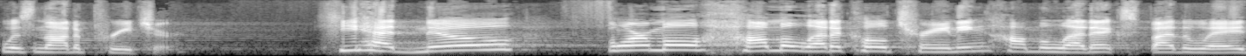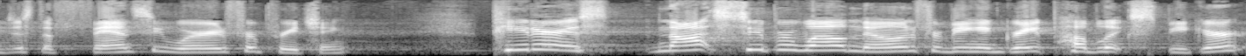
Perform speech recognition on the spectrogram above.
was not a preacher. He had no formal homiletical training. Homiletics, by the way, just a fancy word for preaching. Peter is not super well known for being a great public speaker.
